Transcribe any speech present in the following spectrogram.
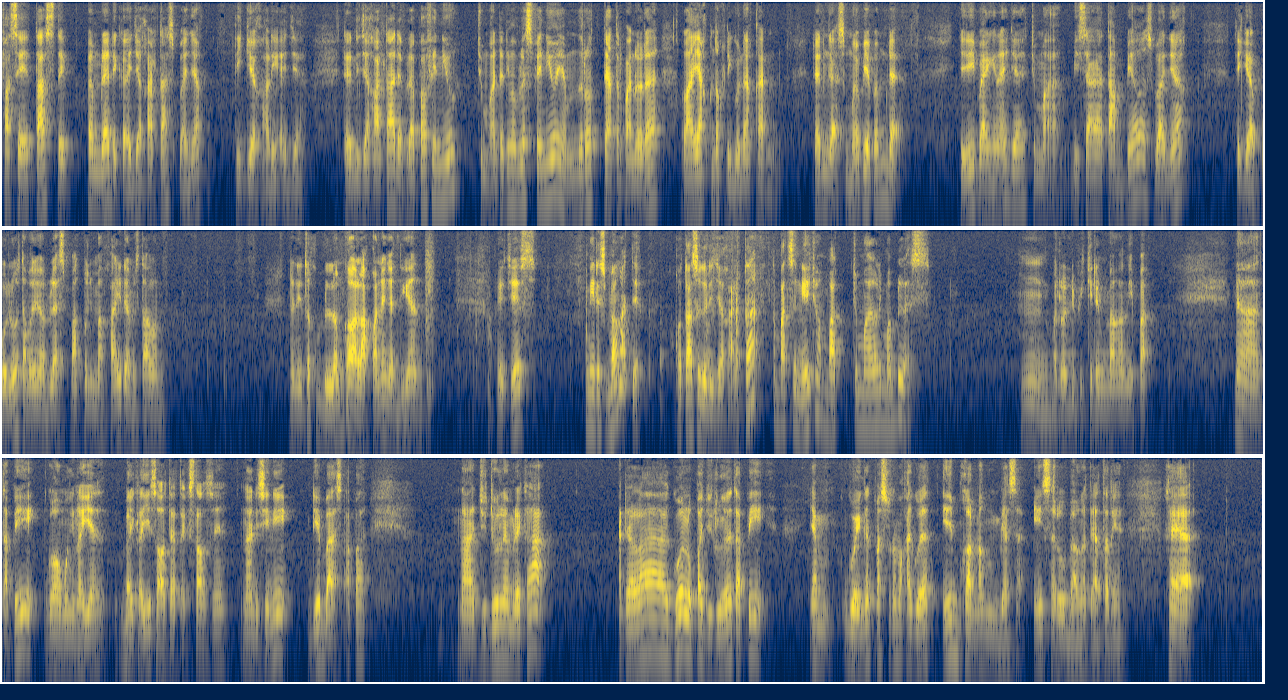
fasilitas di Pemda DKI Jakarta sebanyak tiga kali aja. Dan di Jakarta ada berapa venue? Cuma ada 15 venue yang menurut Teater Pandora layak untuk digunakan. Dan nggak semua punya Pemda. Jadi bayangin aja, cuma bisa tampil sebanyak 30 tambah 15, 45 kali dalam setahun. Dan itu belum kalau lakonnya ganti-ganti. Which is miris banget ya. Kota segede Jakarta, tempat seni cuma 4, cuma 15 Hmm, perlu dipikirin banget nih pak. Nah, tapi gue ngomongin lagi ya, baik lagi soal TED Textiles-nya. Nah, di sini dia bahas apa? Nah, judulnya mereka adalah gue lupa judulnya tapi yang gue inget pas pertama kali gue liat ini bukan panggung biasa ini seru banget teaternya kayak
